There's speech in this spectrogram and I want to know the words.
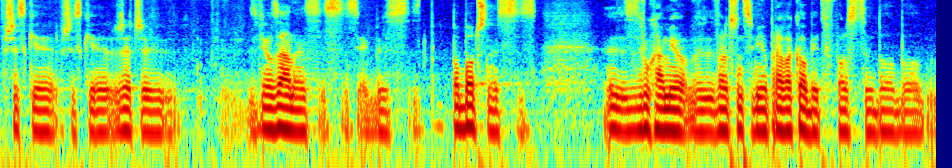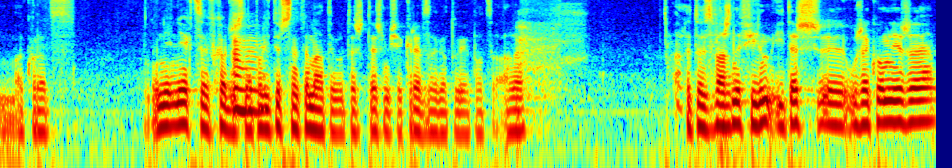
wszystkie, wszystkie rzeczy związane z, z, jakby z, poboczne z, z, ruchami o, walczącymi o prawa kobiet w Polsce, bo, bo akurat no nie, nie chcę wchodzić Mhm. na polityczne tematy, bo też, też mi się krew zagotuje po co, ale, ale to jest ważny film i też y, urzekło mnie, że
